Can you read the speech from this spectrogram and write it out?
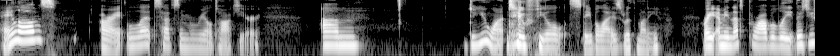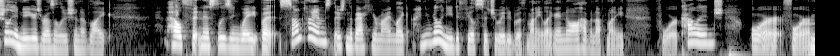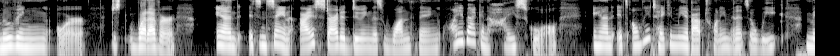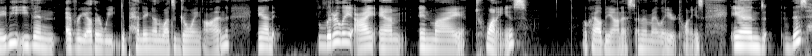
Hey, loves. All right, let's have some real talk here. Um, do you want to feel stabilized with money? Right? I mean, that's probably, there's usually a New Year's resolution of like health, fitness, losing weight, but sometimes there's in the back of your mind, like, I really need to feel situated with money. Like, I know I'll have enough money for college or for moving or just whatever. And it's insane. I started doing this one thing way back in high school, and it's only taken me about 20 minutes a week, maybe even every other week, depending on what's going on. And literally, I am in my 20s. Okay, I'll be honest, I'm in my later 20s. And this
